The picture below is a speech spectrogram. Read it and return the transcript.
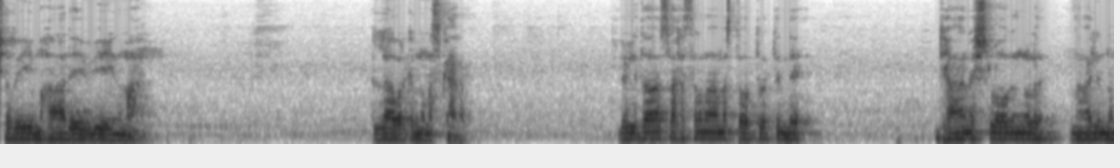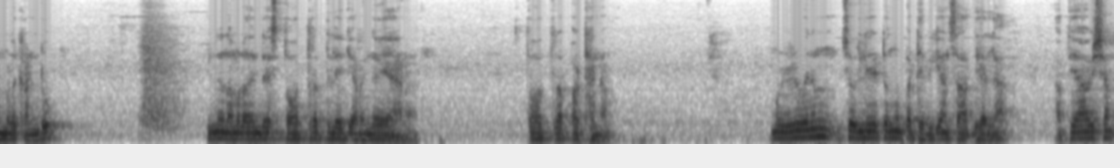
ശ്രീ മഹാദേവ്യൈ നമ. എല്ലാവർക്കും നമസ്കാരം. ലളിതാ സഹസ്രനാമ സ്തോത്രത്തിന്റെ ധ്യാന ശ്ലോകങ്ങൾ നാലും നമ്മൾ കണ്ടു. ഇന്ന് നമ്മളതിന്റെ സ്തോത്രത്തിലേക്ക് ഇറങ്ങുകയാണ്. സ്തോത്ര പഠനം. മുഴുവനും ചൊല്ലിയിട്ടൊന്നും പഠിപ്പിക്കാൻ സാധ്യമല്ല. അത്യാവശ്യം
